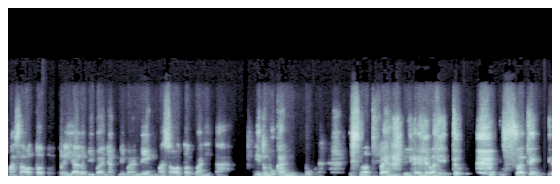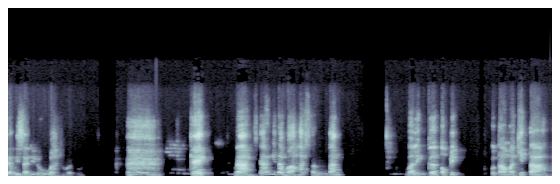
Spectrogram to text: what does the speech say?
masa otot pria lebih banyak dibanding masa otot wanita itu bukan it's not fair. Ya memang itu sesuatu yang tidak bisa dirubah oke okay? nah sekarang kita bahas tentang balik ke topik utama kita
